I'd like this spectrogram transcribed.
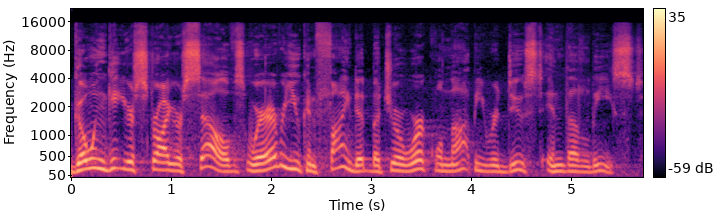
Go and get your straw yourselves wherever you can find it, but your work will not be reduced in the least.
